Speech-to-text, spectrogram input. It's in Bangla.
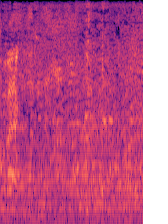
মুবারক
